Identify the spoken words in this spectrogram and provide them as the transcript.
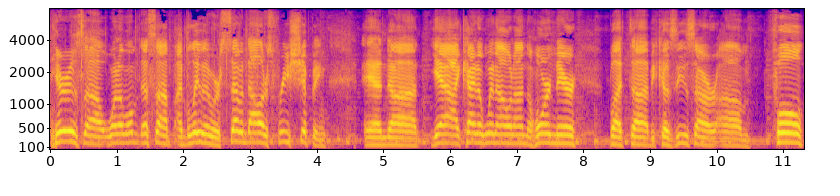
here is uh, one of them. This, uh, I believe they were $7 free shipping. And uh, yeah, I kind of went out on the horn there, but uh, because these are um, full,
